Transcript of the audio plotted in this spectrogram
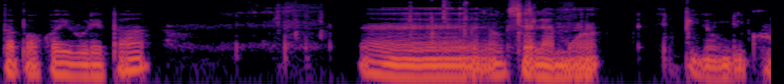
pas pourquoi il voulait pas. Euh, donc celle-là moins. Et puis donc du coup.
